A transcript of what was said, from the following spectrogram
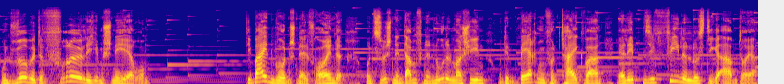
und wirbelte fröhlich im Schnee herum. Die beiden wurden schnell Freunde und zwischen den dampfenden Nudelmaschinen und den Bergen von Teigwaren erlebten sie viele lustige Abenteuer.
